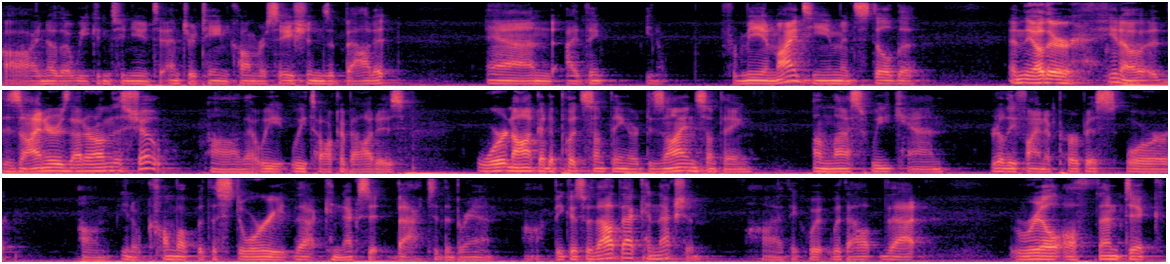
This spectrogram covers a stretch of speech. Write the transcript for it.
Uh, I know that we continue to entertain conversations about it. And I think, you know, for me and my team, it's still the, and the other, you know, designers that are on this show uh, that we, we talk about is we're not going to put something or design something unless we can really find a purpose or, um, you know, come up with a story that connects it back to the brand. Uh, because without that connection, uh, I think w- without that real authentic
